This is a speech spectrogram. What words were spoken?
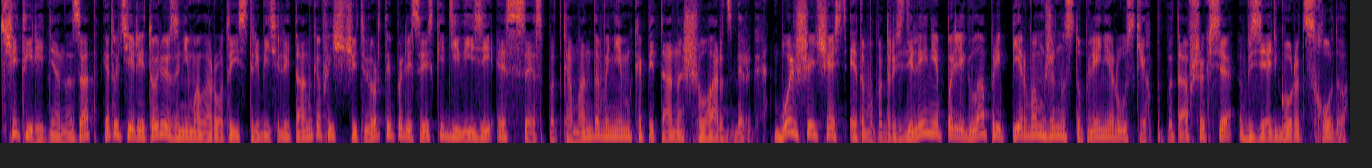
Четыре дня назад эту территорию занимала рота истребителей танков из 4-й полицейской дивизии СС под командованием капитана Шварцберга. Большая часть этого подразделения полегла при первом же наступлении русских, попытавшихся взять город сходу.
